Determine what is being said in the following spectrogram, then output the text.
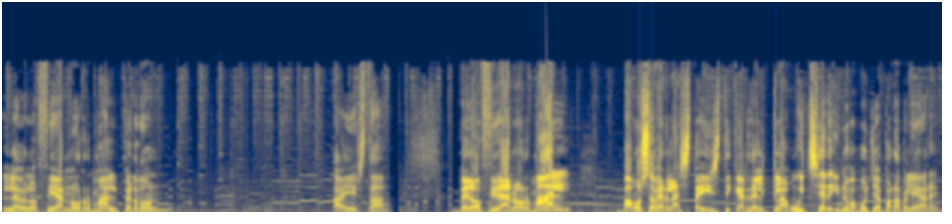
La velocidad normal, perdón. Ahí está. Velocidad normal. Vamos a ver las estadísticas del Clawitcher y nos vamos ya para pelear, ¿eh?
